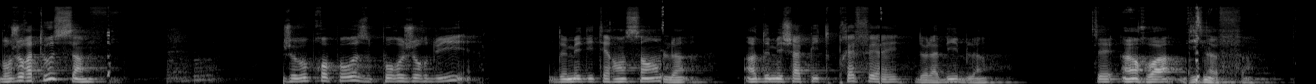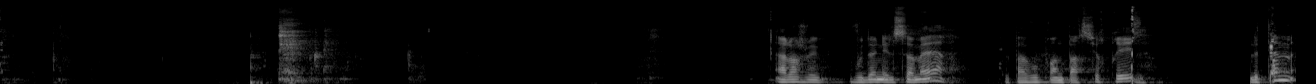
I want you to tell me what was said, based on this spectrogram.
Bonjour à tous. Je vous propose pour aujourd'hui de méditer ensemble un de mes chapitres préférés de la Bible. C'est 1 roi 19. Alors je vais vous donner le sommaire, je ne vais pas vous prendre par surprise. Le thème,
